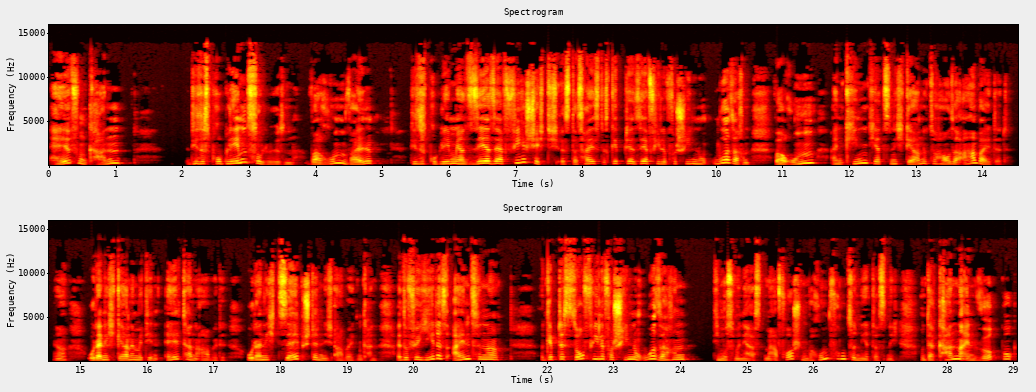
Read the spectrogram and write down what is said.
helfen kann, dieses Problem zu lösen. Warum? Weil dieses Problem ja sehr, sehr vielschichtig ist. Das heißt, es gibt ja sehr viele verschiedene Ursachen, warum ein Kind jetzt nicht gerne zu Hause arbeitet. Ja, oder nicht gerne mit den Eltern arbeitet oder nicht selbstständig arbeiten kann. Also für jedes einzelne gibt es so viele verschiedene Ursachen, die muss man ja erstmal erforschen. Warum funktioniert das nicht? Und da kann ein Workbook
